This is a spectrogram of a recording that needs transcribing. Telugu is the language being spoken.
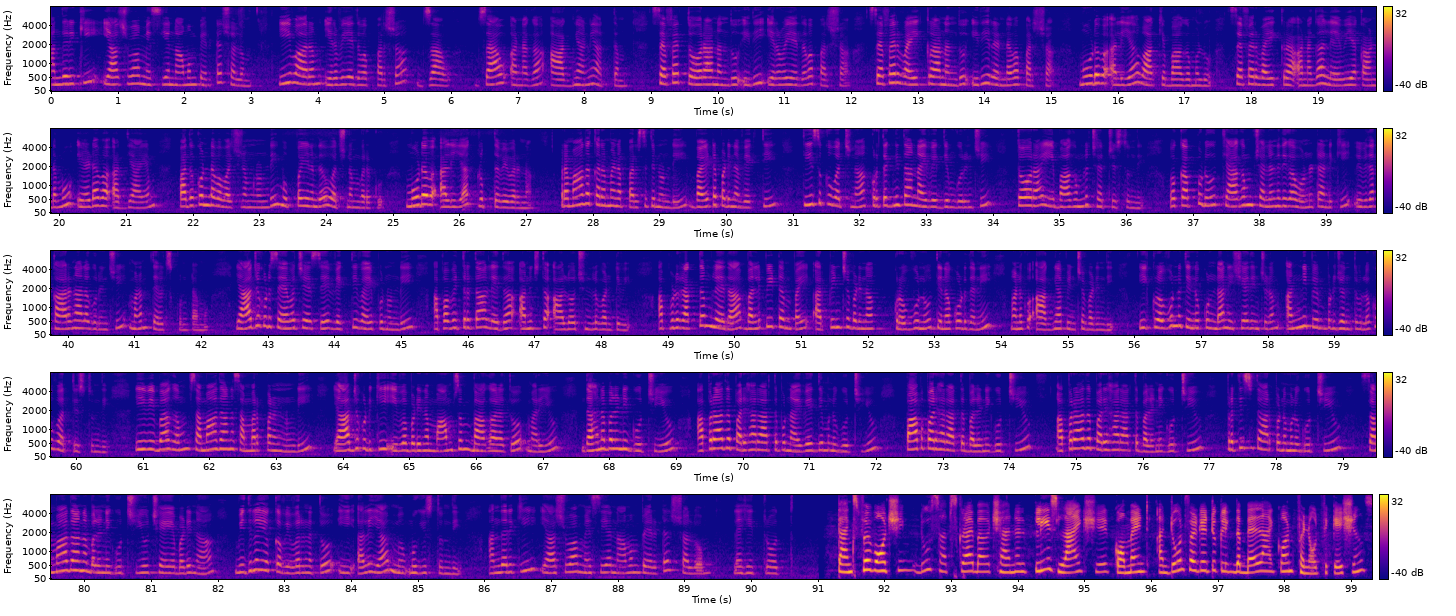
అందరికీ యాశ్వా మెస్సియ నామం పేరిట శలం ఈ వారం ఇరవై ఐదవ పర్ష జావ్. జావ్ అనగా ఆజ్ఞ అని అర్థం. సెఫెర్ తోరానందు ఇది ఇరవై ఐదవ పర్ష. సెఫెర్ వైక్రానందు ఇది రెండవ పర్ష. మూడవ అలియా వాక్య భాగములు. సెఫెర్ వైక్ర అనగా లేవియ కాండము ఏడవ అధ్యాయం పదకొండవ వచనం నుండి ముప్పై ఎనిమిదవ వచనం వరకు. మూడవ అలియా క్లుప్త వివరణ. ప్రమాదకరమైన పరిస్థితి నుండి బయటపడిన వ్యక్తి తీసుకువచ్చిన కృతజ్ఞతా నైవేద్యం గురించి తోరా ఈ భాగంలో చర్చిస్తుంది. ఒకప్పుడు త్యాగం చల్లనిదిగా ఉండటానికి వివిధ కారణాల గురించి మనం తెలుసుకుంటాము. యాజకుడు సేవ చేసే వ్యక్తి వైపు నుండి అపవిత్రత లేదా అనుచిత ఆలోచనలు వంటివి. అప్పుడు రక్తం లేదా బలిపీఠంపై అర్పించబడిన క్రొవ్వును తినకూడదని మనకు ఆజ్ఞాపించబడింది. ఈ క్రొవ్వును తినకుండా నిషేధించడం అన్ని పెంపుడు జంతువులకు వర్తిస్తుంది. ఈ విభాగం సమాధాన సమర్పణ నుండి యాజకుడికి ఇవ్వబడిన మాంసం భాగాలతో మరియు దహనబలిని గూర్చియు అపరాధ పరిహారార్థపు నైవేద్యమును గూర్చియు పాప పరిహారార్థ బలిని గూర్చియు అపరాధ పరిహారార్థ బలిని గూర్చియు ప్రతిష్ఠితార్పణమును గూర్చియు సమాధాన బలిని గూర్చియు చేయబడిన విధుల యొక్క వివరణతో ఈ అలియా ము- ముగిస్తుంది అందరికీ యాశ్వా మెస్సియా నామం పేరిట షలోం లెహిత్రోత్ Thanks for watching. Do subscribe our channel. Please like, share, comment and don't forget to click the bell icon for notifications.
